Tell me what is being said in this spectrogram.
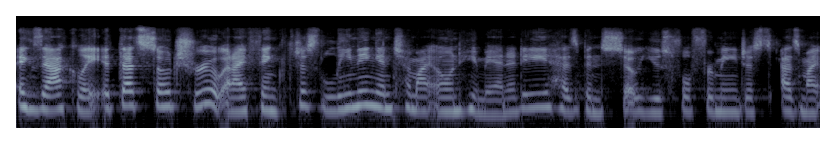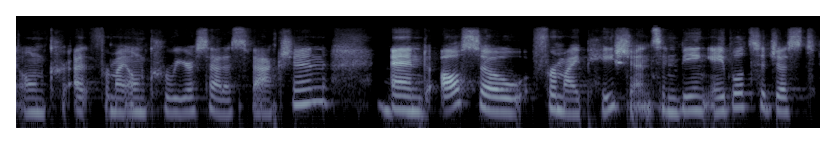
Exactly. It, that's so true. And I think just leaning into my own humanity has been so useful for me just as my own uh, for my own career satisfaction mm-hmm. and also for my patients and being able to just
